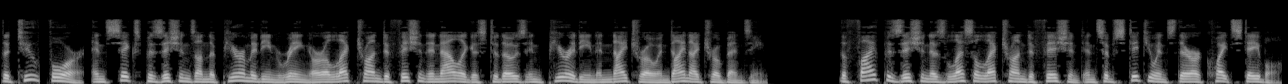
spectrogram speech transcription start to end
The 2, 4, and 6 positions on the pyrimidine ring are electron deficient analogous to those in pyridine and nitro and dinitrobenzene. The 5 position is less electron deficient and substituents there are quite stable.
